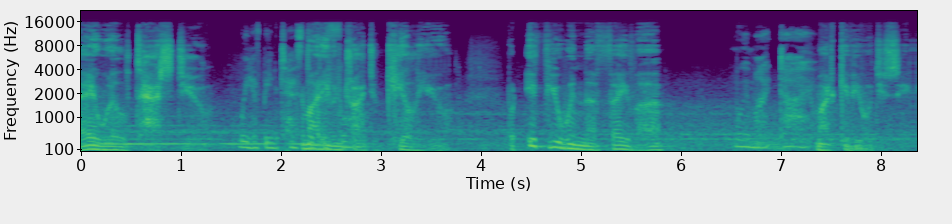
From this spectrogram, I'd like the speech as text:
They will test you. We have been tested They might even before. try to kill you. But if you win their favor, We might die. they might give you what you seek.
